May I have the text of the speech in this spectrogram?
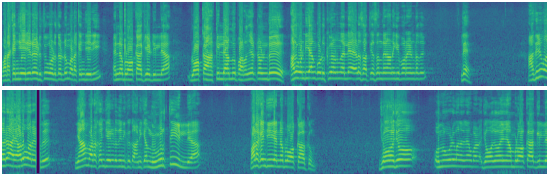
വടക്കഞ്ചേരിയുടെ അടുത്ത് കൊടുത്തിട്ടും വടക്കഞ്ചേരി എന്നെ ബ്ലോക്കാക്കിയിട്ടില്ല ബ്ലോക്ക് ആക്കില്ല എന്ന് പറഞ്ഞിട്ടുണ്ട്. അതുകൊണ്ട് ഞാൻ കൊടുക്കുകയാണെന്നല്ലേ അയാൾ സത്യസന്ധനാണെങ്കിൽ പറയേണ്ടത്? അല്ലേ? അതിന് പകരം അയാൾ പറയുന്നത് ഞാൻ വടക്കഞ്ചേരിയുടെ എനിക്ക് കാണിക്കാൻ നിവൃത്തിയില്ല. വടക്കഞ്ചേരി എന്നെ ബ്ലോക്കാക്കും. ജോജോ ഒന്നുകൂടി മനസ്സിലാ ജോജോയെ ഞാൻ ബ്ലോക്കാക്കില്ല.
